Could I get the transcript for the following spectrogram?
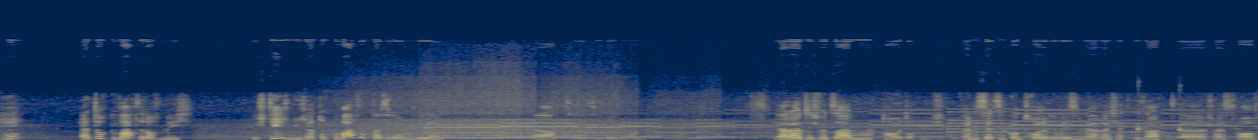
Hä? Er hat doch gewartet auf mich. Verstehe ich nicht. Er hat doch gewartet, dass ich umdrehe. Ja, reden an. Ja, Leute, ich würde sagen. Oh, doch nicht. Wenn es jetzt eine Kontrolle gewesen wäre, ich hätte gesagt, äh, scheiß drauf.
